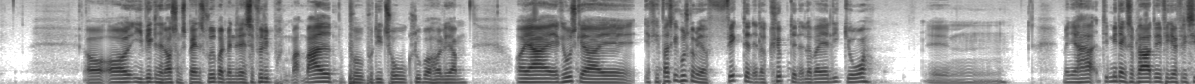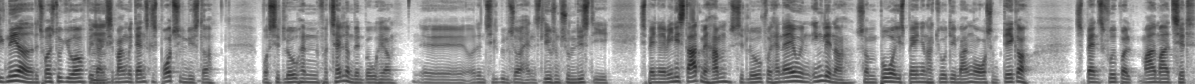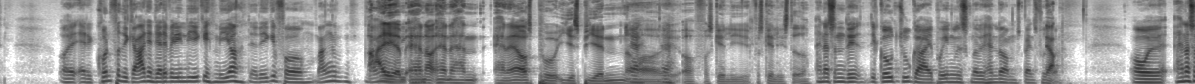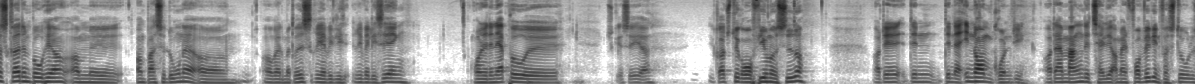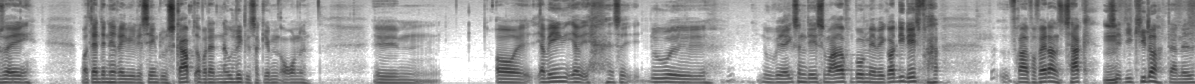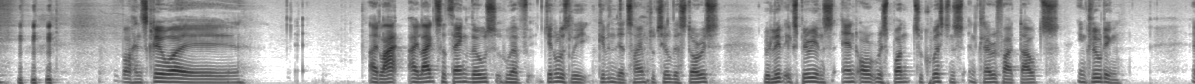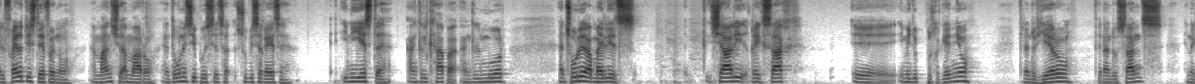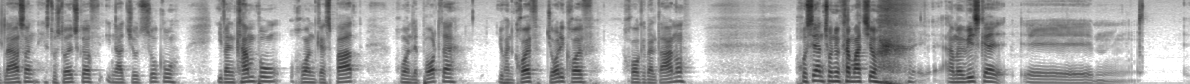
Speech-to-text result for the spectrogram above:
Og, og i virkeligheden også om spansk fodbold, men det er selvfølgelig meget på, på de to klubber hold her. Og jeg, jeg kan huske, jeg, øh, jeg kan faktisk ikke huske, om jeg fik den, eller købte den, eller hvad jeg lige gjorde. Øhm, men jeg har, det, mit eksemplar, det fik jeg i hvert fald signeret, og det tror jeg, også, du gjorde, ved et Mm. arrangement med danske sportsjournalister, hvor Sid Lowe, han fortalte om den bog her, øh, og den tilbyder så hans liv som journalist i, i Spanien. Jeg vil egentlig starte med ham, Sid Lowe, for han er jo en englænder, som bor i Spanien, har gjort det i mange år, som dækker spansk fodbold meget, meget tæt. Og er det kun for The Guardian? Det er det vel egentlig ikke mere. Det er det ikke for mange... Nej, han, er, han, er, han, han er også på ESPN og, Ja, ja, og forskellige, forskellige steder. Han er sådan the, the go-to-guy på engelsk, når det handler om spansk fodbold. Ja. Og øh, han har så skrevet den bog her om, øh, om Barcelona og, og Real Madrids rivalisering. Og den er på, øh, skal jeg se her, et godt stykke over 400 sider. Og det, den, den er enormt grundig, og der er mange detaljer, og man får virkelig en forståelse af, hvordan den her rivalisering blev skabt, og hvordan den har udviklet sig gennem årene. Øhm, og øh, jeg vil egentlig, jeg, altså, nu, øh, nu vil jeg ikke sådan læse så meget op fra bogen, men jeg vil godt lige læse fra, fra forfatterens tak mm. Til de kilder, der er med. hvor han skriver, øh, I, li- I like to thank those who have generously given their time to tell their stories, relive experience and or respond to questions and clarify doubts, including Alfredo Di Stefano, Amancio Amaro, Andoni Subisareta, Iniesta, Angel Kappa, Angel Moore, Antonio Ramaljes, Charlie Rexach, eh, Emilio Busragueño, Fernando Hierro, Fernando Sanz, Henrik Larsson, Heston Stoichkov, Inacio Zoko, Ivan Campo, Juan Gaspard, Juan Laporta, Johan Cruyff, Jordi Cruyff, Jorge Valdano, José Antonio Camacho, Amavisca, øh,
